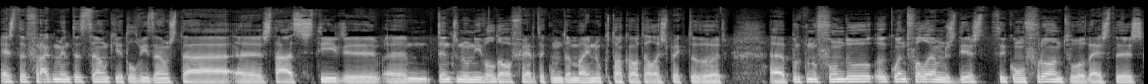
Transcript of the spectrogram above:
esta fragmentação que a televisão está, eh, está a assistir, eh, tanto no nível da oferta como também no que toca ao telespectador. Ah, porque, no fundo, quando falamos deste confronto ou destas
